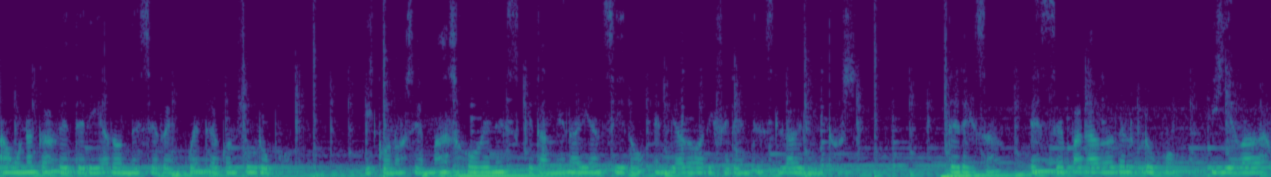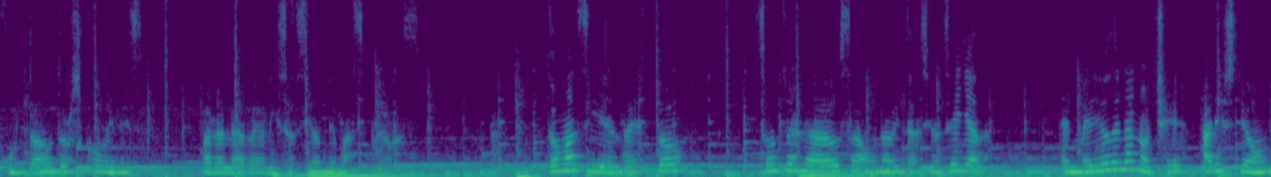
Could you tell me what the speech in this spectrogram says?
a una cafetería donde se reencuentra con su grupo y conoce más jóvenes que también habían sido enviados a diferentes laberintos. Teresa es separada del grupo y llevada junto a otros jóvenes para la realización de más pruebas. Thomas y el resto son trasladados a una habitación sellada. En medio de la noche, Aris Young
